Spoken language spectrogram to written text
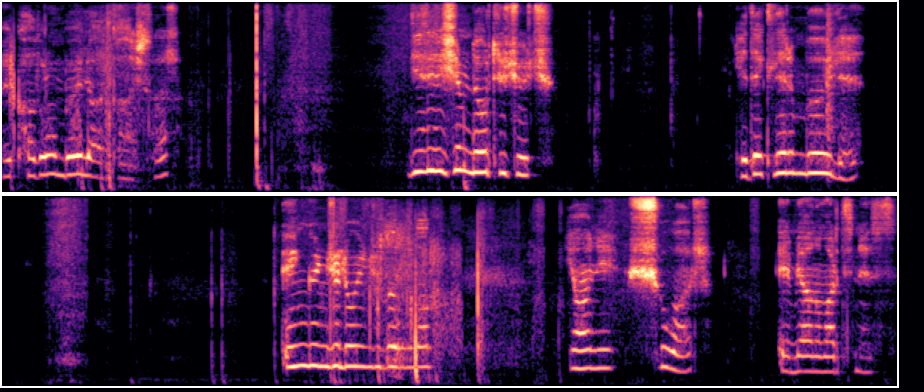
Ve kadrom böyle arkadaşlar. Dizilişim 4-3-3. Yedeklerim böyle. En güncel oyuncularımdan yani şu var. Emiliano Martinez.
